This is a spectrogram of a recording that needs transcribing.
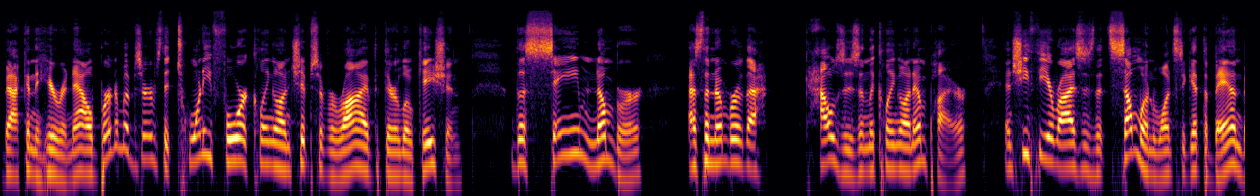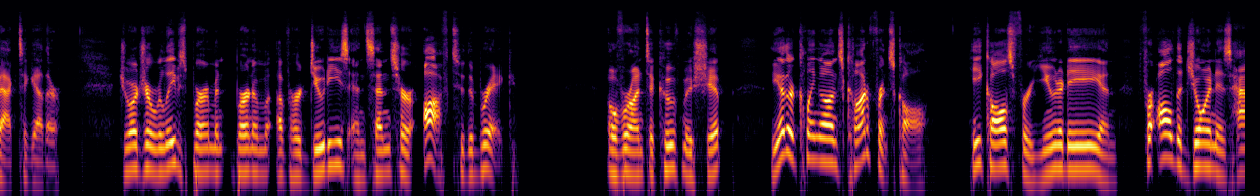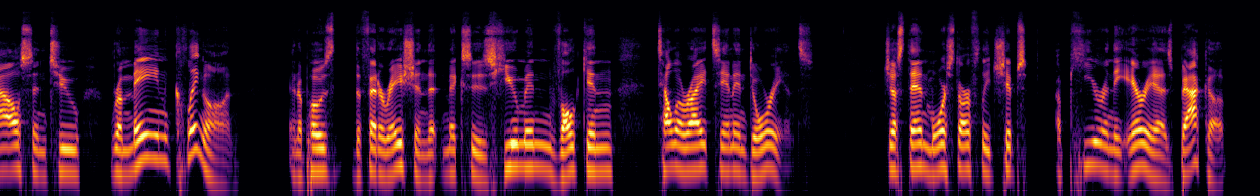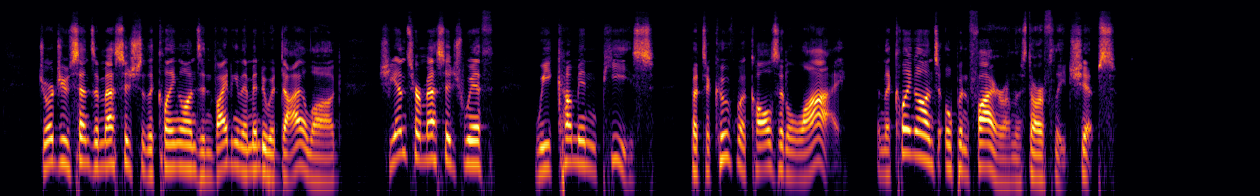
Back in the here and now, Burnham observes that 24 Klingon ships have arrived at their location, the same number as the number of the houses in the Klingon Empire, and she theorizes that someone wants to get the band back together. Georgiou relieves Burnham of her duties and sends her off to the brig. Over on T'Kuvma's ship, the other Klingons conference call. He calls for unity and for all to join his house and to remain Klingon and oppose the Federation that mixes human, Vulcan, Tellarites, and Andorians. Just then, more Starfleet ships appear in the area as backup. Georgiou sends a message to the Klingons inviting them into a dialogue. She ends her message with, We come in peace, but T'Kuvma calls it a lie and the Klingons open fire on the Starfleet ships.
